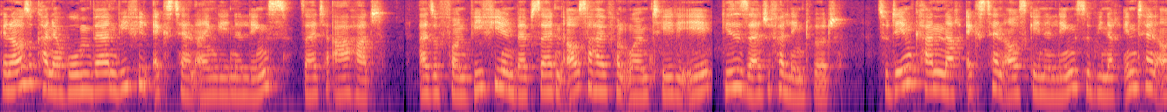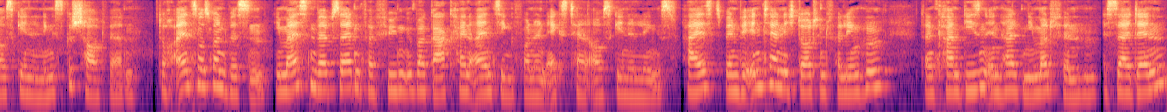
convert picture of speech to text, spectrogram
Genauso kann erhoben werden, wie viel extern eingehende Links Seite A hat, also von wie vielen Webseiten außerhalb von omt.de diese Seite verlinkt wird. Zudem kann nach extern ausgehenden Links sowie nach intern ausgehenden Links geschaut werden. Doch eins muss man wissen, die meisten Webseiten verfügen über gar keinen einzigen von den extern ausgehenden Links. Heißt, wenn wir intern nicht dorthin verlinken, dann kann diesen Inhalt niemand finden. Es sei denn,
